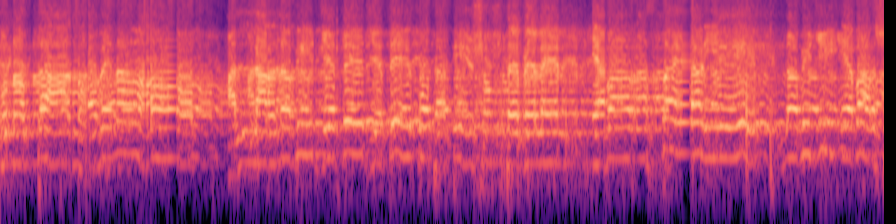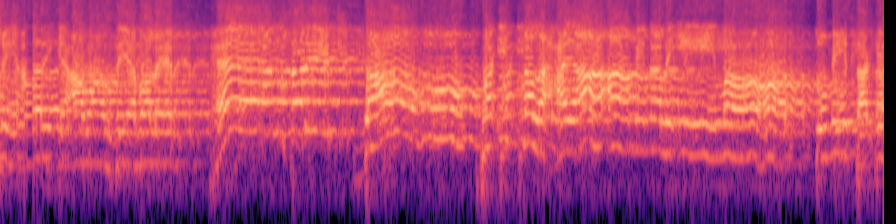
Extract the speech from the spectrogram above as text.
কোন কাজ হবে না। আল্লাহর নবী যেতে যেতে কথাটি শুনতে পেলেন। এবার রাস্তায় দাঁড়িয়ে নবীজি এবার সেই আনারিকে আওয়াজ দিয়ে বলেন হ্যাঁ আনসারী ফাইনাল হায়া মিনাল ঈমান। তুমি তাকে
